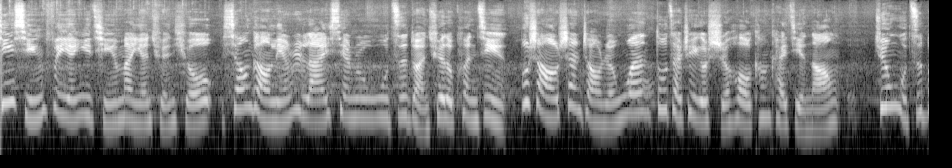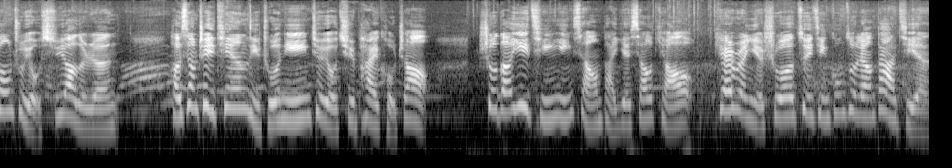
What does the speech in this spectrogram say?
新型肺炎疫情蔓延全球，香港连日来陷入物资短缺的困境，不少善长人翁都在这个时候慷慨解囊，捐物资帮助有需要的人。好像这天李卓宁就有去派口罩。受到疫情影响，百业萧条。Karen 也说，最近工作量大减，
